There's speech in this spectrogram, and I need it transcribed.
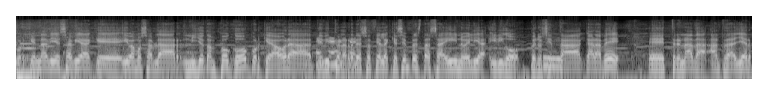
porque nadie sabía que íbamos a hablar, ni yo tampoco, porque ahora te he visto en las redes sociales que siempre estás ahí, Noelia, y digo, pero si está cara B eh, estrenada antes de ayer,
